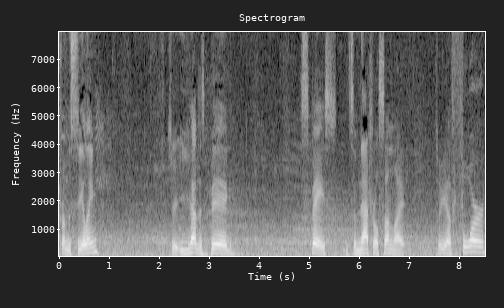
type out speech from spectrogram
from the ceiling. So you have this big space and some natural sunlight. So you have four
